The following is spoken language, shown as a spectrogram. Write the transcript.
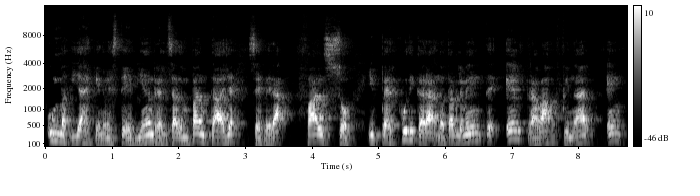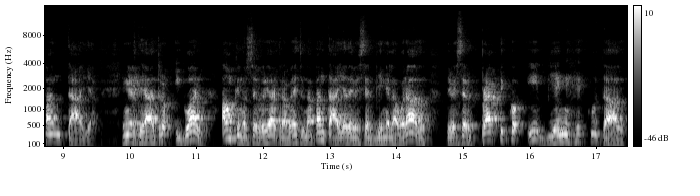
un maquillaje que no esté bien realizado en pantalla se verá falso y perjudicará notablemente el trabajo final en pantalla. En el teatro igual, aunque no se vea a través de una pantalla, debe ser bien elaborado, debe ser práctico y bien ejecutado.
